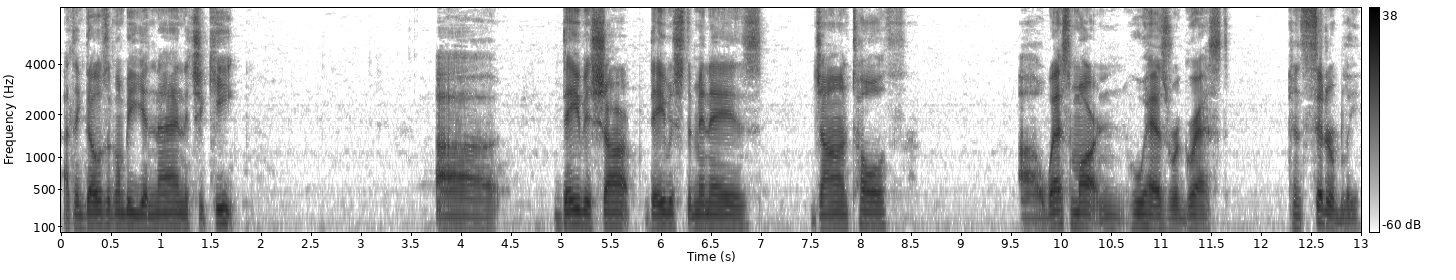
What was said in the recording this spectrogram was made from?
I think those are going to be your nine that you keep. Uh, David Sharpe, David Jimenez, John Toth, uh, Wes Martin, who has regressed considerably,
